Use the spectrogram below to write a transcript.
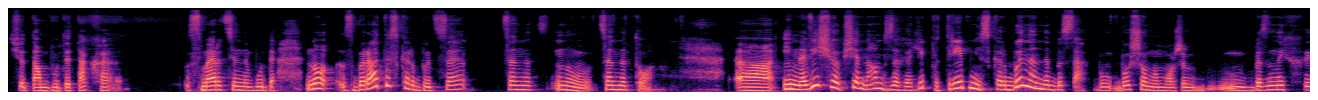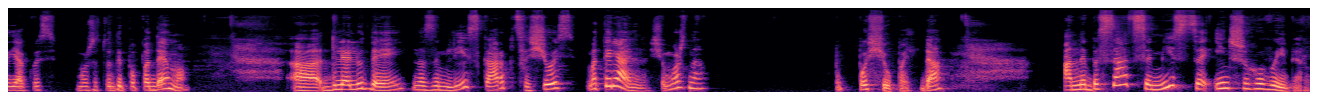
що там буде так, смерті не буде. Ну, збирати скарби це, це, не, ну, це не то. І навіщо взагалі нам взагалі потрібні скарби на небесах? Бо, бо що ми можемо? Без них якось, може, туди попадемо. Для людей на землі скарб це щось матеріальне, що можна пощупати. Да? А небеса це місце іншого виміру,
